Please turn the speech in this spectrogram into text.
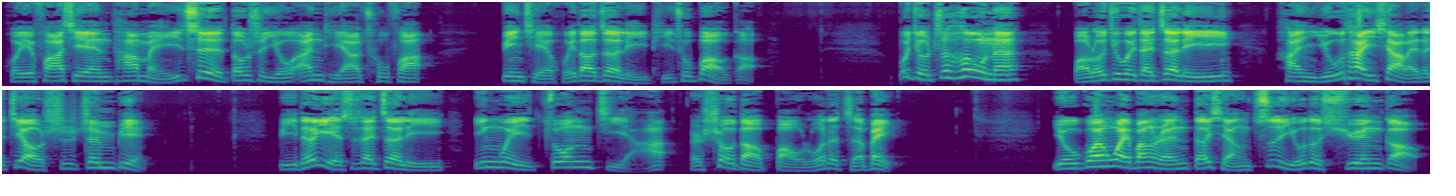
会发现他每一次都是由安提阿出发。并且回到这里提出报告。不久之后呢，保罗就会在这里和犹太下来的教师争辩。彼得也是在这里因为装假而受到保罗的责备。有关外邦人得享自由的宣告，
